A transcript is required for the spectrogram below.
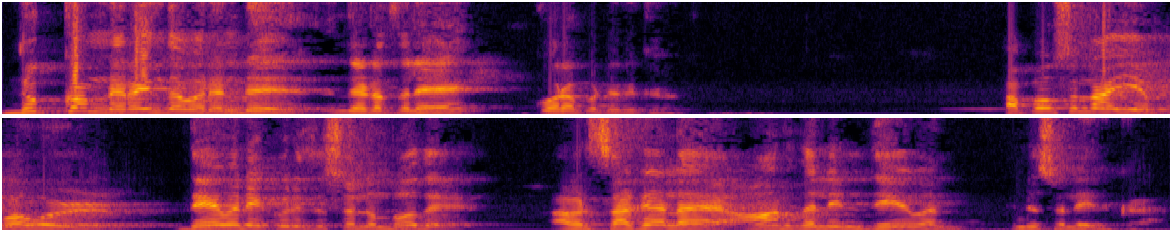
துக்கம் நிறைந்தவர் என்று இந்த இடத்துல கூறப்பட்டிருக்கிறது. அப்போ சொன்னாய பவுல் தேவனை குறித்து சொல்லும்போது அவர் சகல ஆறுதலின் தேவன் என்று சொல்லியிருக்கிறார்.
